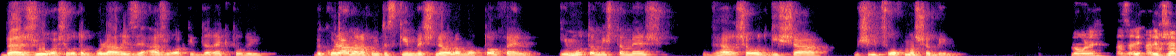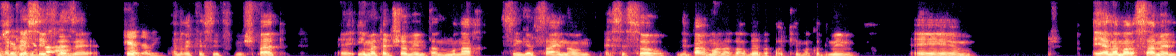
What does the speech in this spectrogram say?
באז'ור השירות הפופולרי זה Azure Active Directory, בכולם אנחנו מתעסקים בשני עולמות תוכן, אימות המשתמש והרשאות גישה בשביל לצרוך משאבים. מעולה. אז אני, אני חושב שרגע... רק אוסיף ב... לזה, כן, דוד. אני רק אוסיף משפט. אה, אם אתם שומעים את המונח single sign-on, SSO, דיברנו עליו הרבה בפרקים הקודמים. אה, אייל אמר SAML,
